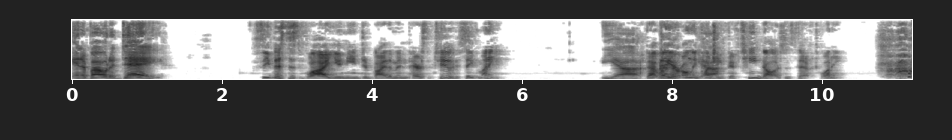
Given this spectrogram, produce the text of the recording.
in about a day. See, this is why you need to buy them in pairs of two to save money. Yeah. That way you're only Yeah. punching fifteen dollars instead of twenty.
